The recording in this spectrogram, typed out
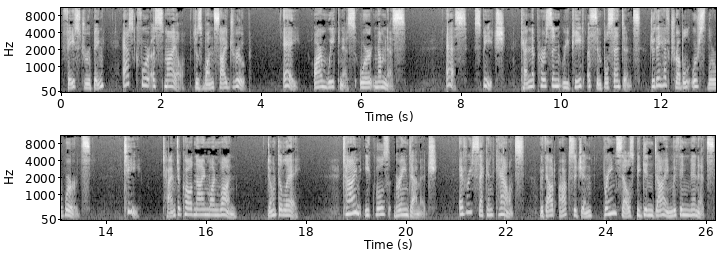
face drooping. Ask for a smile. Does one side droop? A. Arm weakness or numbness. S. Speech. Can the person repeat a simple sentence? Do they have trouble or slur words? T. Time to call 911. Don't delay. Time equals brain damage. Every second counts. Without oxygen, brain cells begin dying within minutes.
